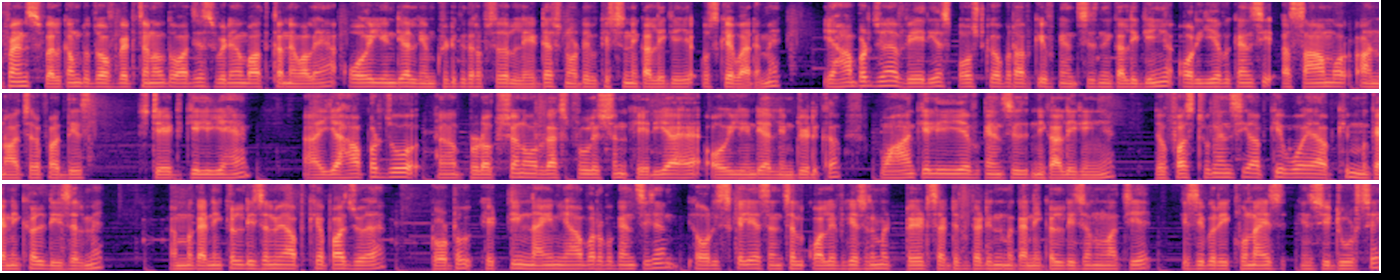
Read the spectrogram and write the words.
friends welcome to job channel तो आज इस वीडियो में बात करने वाले हैं ऑयल इंडिया लिमिटेड की तरफ़ से जो लेटेस्ट नोटिफिकेशन निकाली गई है, उसके बारे में। यहाँ पर जो है वेरियस पोस्ट के ऊपर आपकी वैकेंसीज निकाली गई हैं और ये वैकेंसी असम और अरुणाचल प्रदेश स्टेट के लिए है। यहाँ पर जो प्रोडक्शन और एक्सप्लोरेशन एरिया है ऑयल इंडिया लिमिटेड का, वहाँ के लिए ये वैकेंसी निकाली गई हैं। जो फ़र्स्ट वैकेंसी आपकी वो है आपकी मैकेनिकल डीजल में। मैकेनिकल डीजल में आपके पास जो है टोटल 89 नाइन यहाँ पर वैकेंसी है और इसके लिए एसेंशियल क्वालिफिकेशन में trade certificate in mechanical diesel होना चाहिए। किसी भी रिकोनाइज इंस्टीट्यूट से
